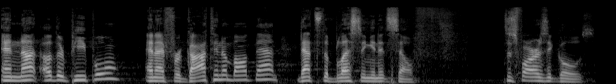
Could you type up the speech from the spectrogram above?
and not other people, and I've forgotten about that, that's the blessing in itself. It's as far as it goes.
